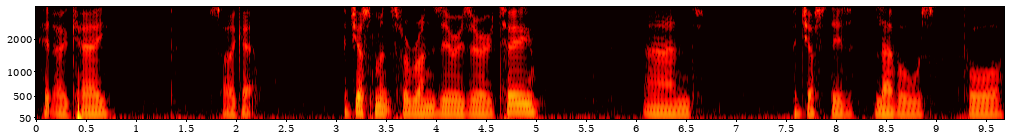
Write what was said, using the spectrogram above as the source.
Hit OK. So I get adjustments for run 002 and adjusted levels for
